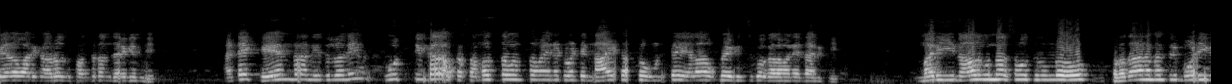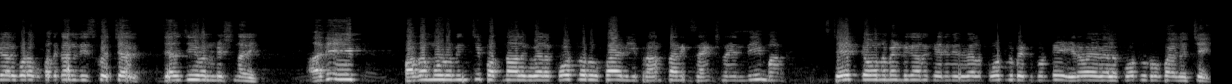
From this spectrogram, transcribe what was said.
పేదవారికి ఆ రోజు పంచడం జరిగింది. అంటే కేంద్ర నిధులని పూర్తిగా ఒక సమర్థవంతమైనటువంటి నాయకత్వం ఉంటే ఎలా ఉపయోగించుకోగలం అనే దానికి. మరి ఈ నాలుగున్నర సంవత్సరంలో ప్రధానమంత్రి మోడీ గారు కూడా ఒక పథకాన్ని తీసుకొచ్చారు జల్ జీవన్ మిషన్ అని. అది పదమూడు నుంచి పద్నాలుగు వేల కోట్ల రూపాయలు ఈ ప్రాంతానికి శాంక్షన్ అయింది. మన స్టేట్ గవర్నమెంట్ కనుక ఎనిమిది వేల కోట్లు పెట్టుకుంటే ఇరవై వేల కోట్ల రూపాయలు వచ్చాయి.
